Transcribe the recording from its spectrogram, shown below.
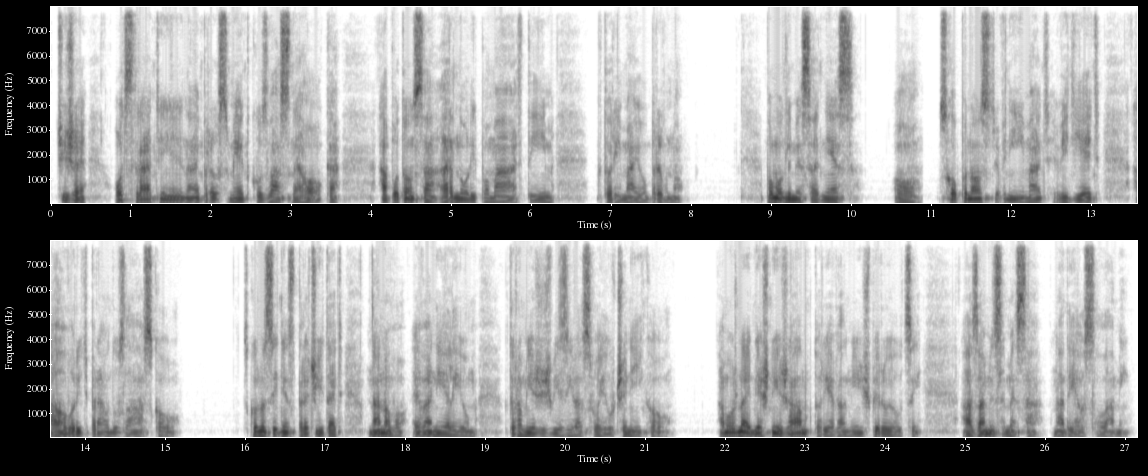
Čiže odstrátili najprv smietku z vlastného oka, a potom sa hrnuli pomáhať tým, ktorí majú brvno. Pomodlíme sa dnes o schopnosť vnímať, vidieť a hovoriť pravdu s láskou. Skúsme si dnes prečítať na novo Evangelium, ktorom Ježiš vyzýva svojich učeníkov. A možno aj dnešný žálm, ktorý je veľmi inšpirujúci a zamyslíme sa nad jeho slovami.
